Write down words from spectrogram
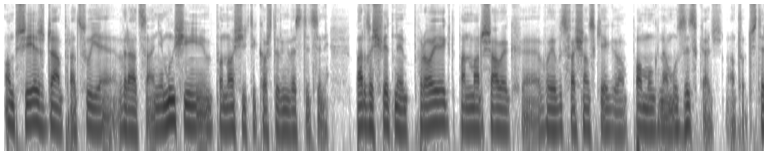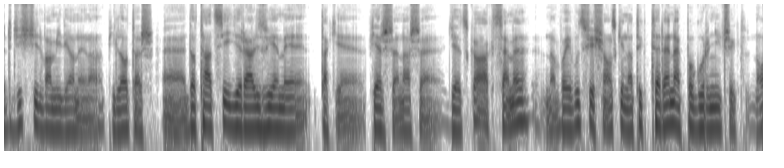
On przyjeżdża, pracuje, wraca. Nie musi ponosić tych kosztów inwestycyjnych. Bardzo świetny projekt. Pan marszałek e, województwa śląskiego pomógł nam uzyskać na to 42 miliony na pilotaż e, dotacji i realizujemy takie pierwsze nasze dziecko, a chcemy na województwie śląskim, na tych terenach pogórniczych, no,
